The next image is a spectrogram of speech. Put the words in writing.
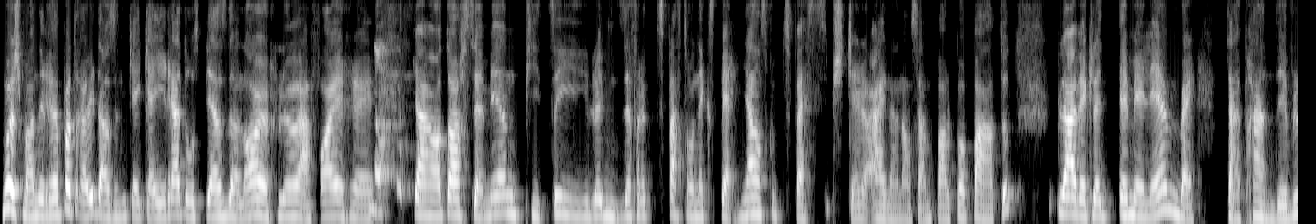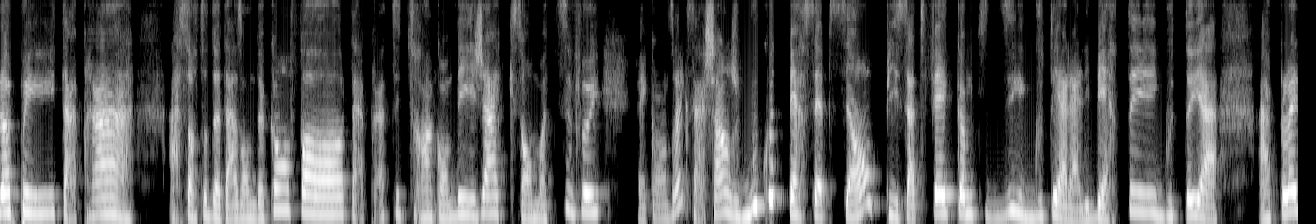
Moi, je m'en irais pas travailler dans une quincaillerie à 12 piastres de l'heure, là, à faire 40 euh, heures semaine, puis, tu sais, là, il me disait, il fallait que tu fasses ton expérience, il faut que tu fasses puis j'étais là, ah non, non, ça me parle pas, pas en tout. Puis là, avec le MLM, ben, tu apprends à te développer, tu apprends à sortir de ta zone de confort, tu rencontres des gens qui sont motivés. Fait dirait que ça change beaucoup de perception, puis ça te fait, comme tu dis, goûter à la liberté, goûter à, à plein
